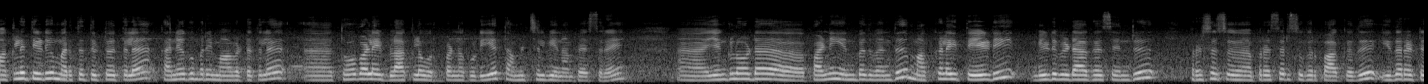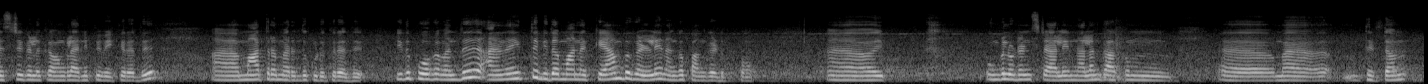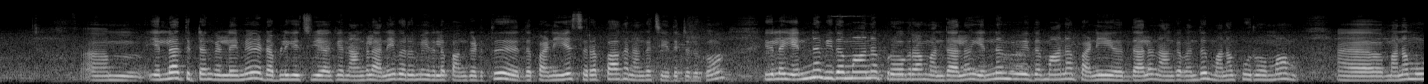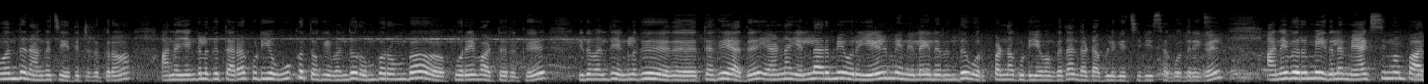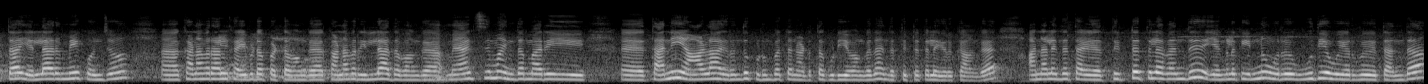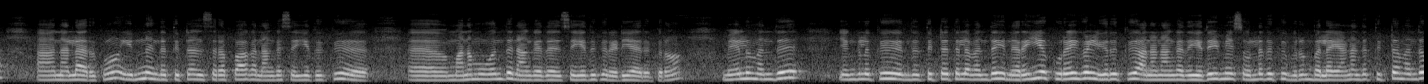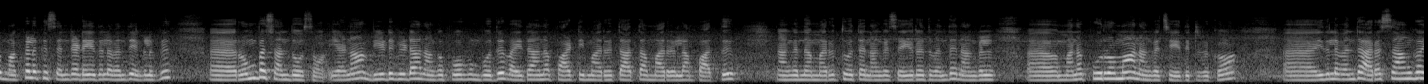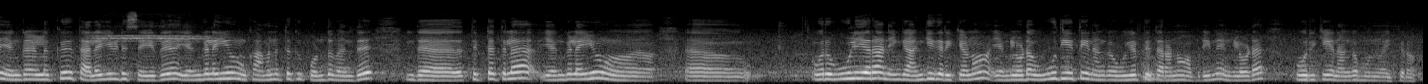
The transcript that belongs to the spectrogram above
மக்களை தேடி மருத்துவ திட்டத்தில் கன்னியாகுமரி மாவட்டத்தில் தோவாளை பிளாக்கில் ஒர்க் பண்ணக்கூடிய தமிழ்ச்செல்வியை நான் பேசுகிறேன் எங்களோட பணி என்பது வந்து மக்களை தேடி வீடு வீடாக சென்று ப்ரெஷர் சு ப்ரெஷர் சுகர் பார்க்குது இதர டெஸ்ட்டுகளுக்கு அவங்கள அனுப்பி வைக்கிறது மாத்திரை மருந்து கொடுக்கறது. இது போக வந்து அனைத்து விதமான கேம்புகள்லேயும் நாங்கள் பங்கெடுப்போம். உங்களுடன் ஸ்டாலின் நலங்காக்கும் ம திட்டம் எல்லா திட்டங்கள்லையுமே டபிள்யூஹெச்வி ஆகிய நாங்கள் அனைவருமே இதில் பங்கெடுத்து இந்த பணியை சிறப்பாக நாங்கள் செய்துட்டு இருக்கோம் இதில் என்ன விதமான ப்ரோக்ராம் வந்தாலும் என்ன விதமான பணி இருந்தாலும் நாங்கள் வந்து மனப்பூர்வமாக மனமுவந்து நாங்கள் செய்துட்டு இருக்கிறோம் ஆனால் எங்களுக்கு தரக்கூடிய ஊக்கத்தொகை வந்து ரொம்ப ரொம்ப குறைவாட்டு இருக்குது இது வந்து எங்களுக்கு இது திகையாது. ஏன்னா எல்லாருமே ஒரு ஏழ்மை நிலையிலிருந்து ஒர்க் பண்ணக்கூடியவங்க தான் இந்த டபிள்யூஹெச்வி சகோதரிகள். அனைவருமே இதில் மேக்சிமம் பார்த்தா எல்லாருமே கொஞ்சம் கணவரால் கைவிடப்பட்டவங்க கணவர் இல்லாதவங்க மேக்சிமம் இந்த மாதிரி தனி ஆளாக இருந்து குடும்பத்தை நடத்தக்கூடியவங்க தான் இந்த திட்டத்தில் இருக்காங்க. அதனால் இந்த த திட்டத்தில் வந்து எங்களுக்கு இன்னும் ஒரு ஊதிய உயர்வு தந்தால் நல்லாயிருக்கும் இன்னும் இந்த திட்டம் சிறப்பாக நாங்கள் செய்யறதுக்கு மனமும் வந்து நாங்கள் இதை செய்யறதுக்கு ரெடியாக இருக்கிறோம். மேலும் வந்து எங்களுக்கு இந்த திட்டத்தில் வந்து நிறைய குறைகள் இருக்குது ஆனால் நாங்கள் அதை எதையுமே சொல்லதுக்கு விரும்பலை. ஏன்னா அந்த திட்டம் வந்து மக்களுக்கு சென்றடையதில் வந்து எங்களுக்கு ரொம்ப சந்தோஷம். ஏன்னா வீடு வீடாக நாங்கள் போகும்போது வயதான பாட்டிமார் தாத்தாமாரெல்லாம் பார்த்து நாங்கள் இந்த மருத்துவத்தை நாங்கள் செய்கிறது வந்து நாங்கள் மனப்பூர்வமாக நாங்கள் செய்துட்ருக்கோம் இதில் வந்து அரசாங்கம் எங்களுக்கு தலையீடு செய்து எங்களையும் கவனத்துக்கு கொண்டு வந்து இந்த திட்டத்தில் எங்களையும் ஒரு ஊழியராக நீங்கள் அங்கீகரிக்கணும் எங்களோட ஊதியத்தை நாங்கள் உயர்த்தி தரணும் அப்படின்னு எங்களோட கோரிக்கையை நாங்கள் முன்வைக்கிறோம்.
